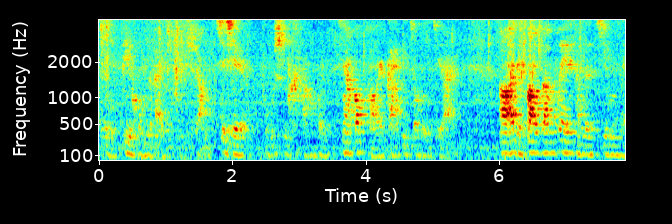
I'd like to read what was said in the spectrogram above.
助庇护工者来促销？谢谢福士咖啡，现在刚跑的咖啡做回来，啊，而且包装非常的精美。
